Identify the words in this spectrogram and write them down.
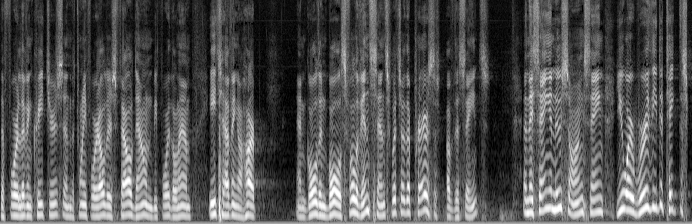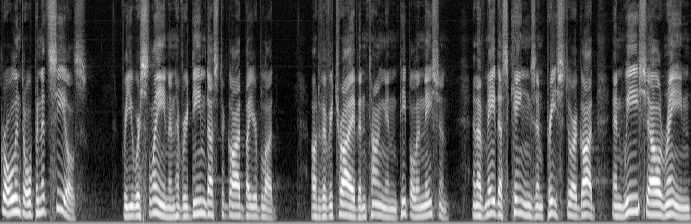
the four living creatures and the 24 elders fell down before the Lamb, each having a harp and golden bowls full of incense, which are the prayers of the saints. And they sang a new song, saying, You are worthy to take the scroll and to open its seals. For you were slain and have redeemed us to God by your blood out of every tribe and tongue and people and nation, and have made us kings and priests to our God, and we shall reign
